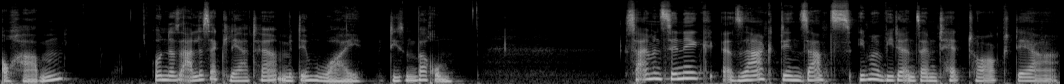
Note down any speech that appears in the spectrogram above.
auch haben. Und das alles erklärt er mit dem Why, mit diesem Warum. Simon Sinek sagt den Satz immer wieder in seinem TED Talk, der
